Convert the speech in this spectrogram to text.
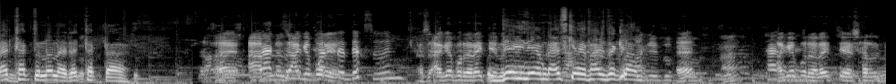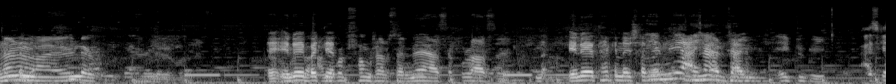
রাত থাকতো না না রাত থাকতা। আহ, আপনি যে আগে পরে আচ্ছা আগে পরে রাইতে দেখিনি আমরা আজকে ফার্স্ট দেখলাম। হ্যাঁ? আগে পরে রাইতে সারা না না না এনে বাইতে সংসার আছে মেয়ে আছে পোলা আছে। এনে থাকে না সারা এমনি আহি আর যাই এইটুকুই। আজকে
